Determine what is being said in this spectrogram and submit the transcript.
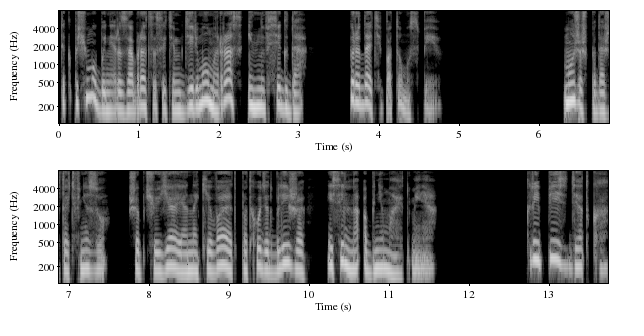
Так почему бы не разобраться с этим дерьмом раз и навсегда? Продать и потом успею. «Можешь подождать внизу?» — шепчу я, и она кивает, подходит ближе и сильно обнимает меня. «Крепись, детка».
